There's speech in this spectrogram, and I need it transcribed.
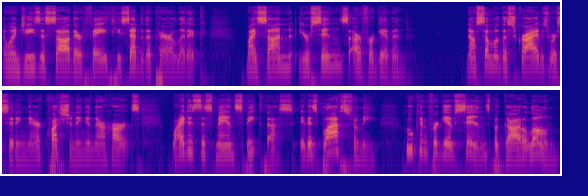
And when Jesus saw their faith, he said to the paralytic, My son, your sins are forgiven. Now some of the scribes were sitting there, questioning in their hearts, Why does this man speak thus? It is blasphemy. Who can forgive sins but God alone?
